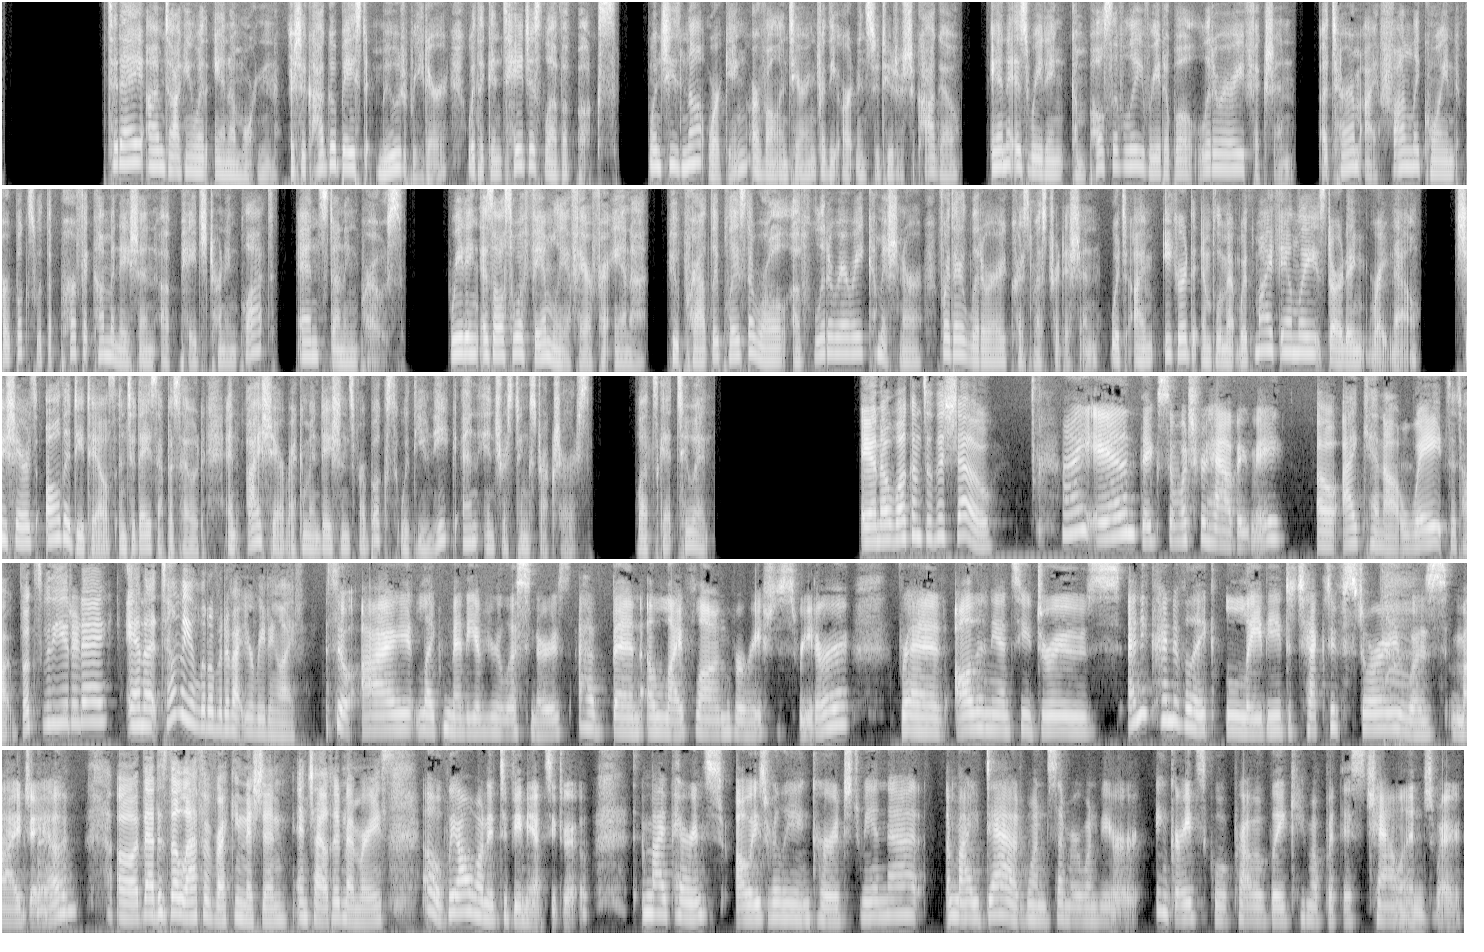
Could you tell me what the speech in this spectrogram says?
Today, I'm talking with Anna Morton, a Chicago based mood reader with a contagious love of books. When she's not working or volunteering for the Art Institute of Chicago, Anna is reading compulsively readable literary fiction, a term I fondly coined for books with the perfect combination of page turning plot and stunning prose. Reading is also a family affair for Anna, who proudly plays the role of literary commissioner for their literary Christmas tradition, which I'm eager to implement with my family starting right now. She shares all the details in today's episode, and I share recommendations for books with unique and interesting structures. Let's get to it. Anna, welcome to the show. Hi, Anne. Thanks so much for having me. Oh, I cannot wait to talk books with you today. Anna, tell me a little bit about your reading life. So, I, like many of your listeners, have been a lifelong voracious reader read all the Nancy Drews, any kind of like lady detective story was my jam. oh, that is the laugh of recognition and childhood memories. Oh, we all wanted to be Nancy Drew. My parents always really encouraged me in that. My dad, one summer when we were in grade school, probably came up with this challenge where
